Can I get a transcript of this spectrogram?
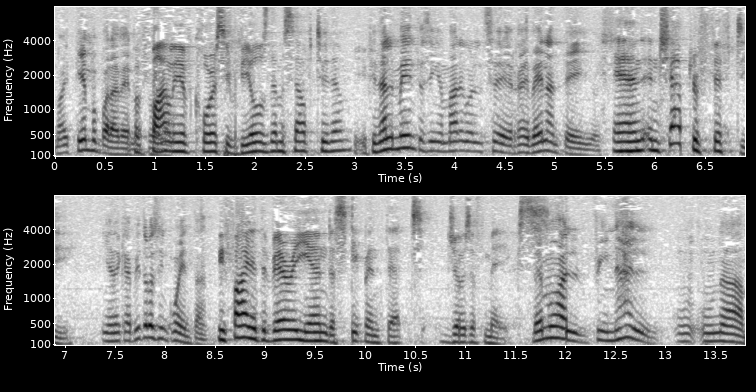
no hay tiempo para verlo. But finally, of course, he reveals himself to them. Y finalmente, sin embargo, él se revela ante ellos. And in chapter 50, Y en el capítulo 50 we find at the very end a statement that Joseph makes. vemos al final una,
